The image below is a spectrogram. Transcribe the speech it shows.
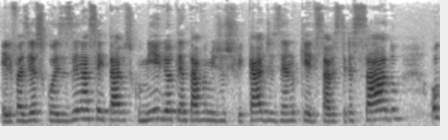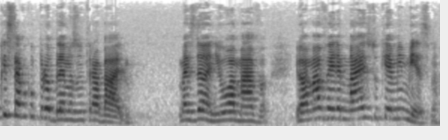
Ele fazia as coisas inaceitáveis comigo e eu tentava me justificar dizendo que ele estava estressado ou que estava com problemas no trabalho. Mas Dani, eu o amava. Eu amava ele mais do que a mim mesma.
